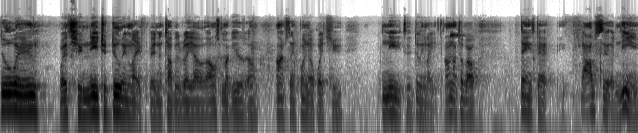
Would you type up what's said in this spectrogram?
doing what you need to do in life. But in the top of the video, don't my views on honest standpoint of what you need to do in life. I'm not talking about things that the opposite of needing,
